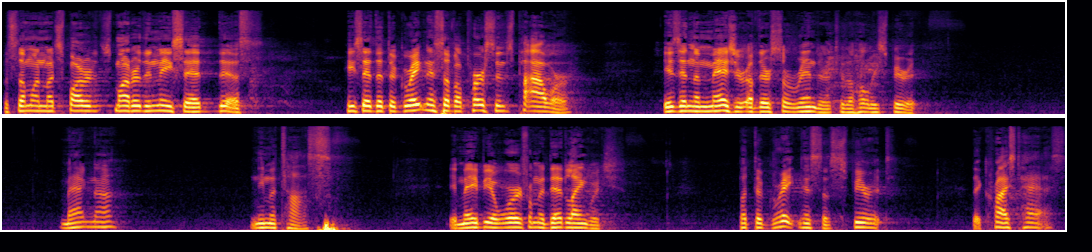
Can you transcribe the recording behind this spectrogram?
But someone much smarter, smarter than me said this. He said that the greatness of a person's power is in the measure of their surrender to the Holy Spirit. Magna nematas. It may be a word from a dead language, but the greatness of spirit that Christ has,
